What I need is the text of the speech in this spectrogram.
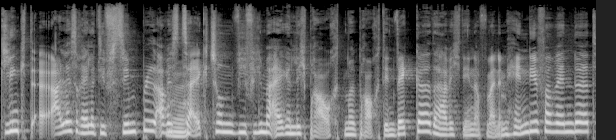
Klingt alles relativ simpel, aber es zeigt schon, wie viel man eigentlich braucht. Man braucht den Wecker, da habe ich den auf meinem Handy verwendet.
